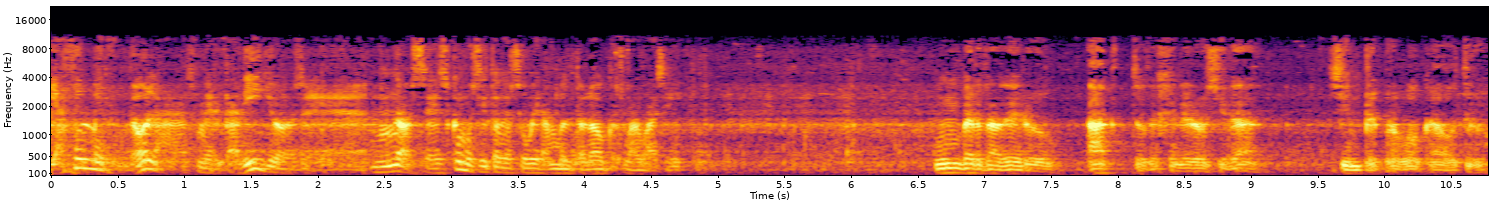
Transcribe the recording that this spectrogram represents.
Y hacen merendolas, mercadillos. eh, no sé, es como si todos se hubieran vuelto locos o algo así. Un verdadero acto de generosidad siempre provoca otro.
